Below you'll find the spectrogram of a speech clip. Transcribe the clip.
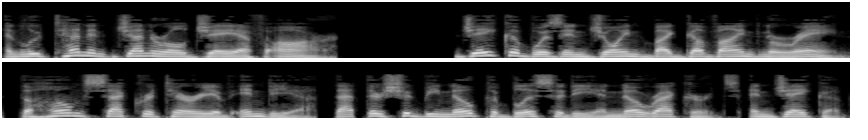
and Lieutenant General J.F.R. Jacob was enjoined by Govind Narain, the Home Secretary of India, that there should be no publicity and no records and Jacob's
